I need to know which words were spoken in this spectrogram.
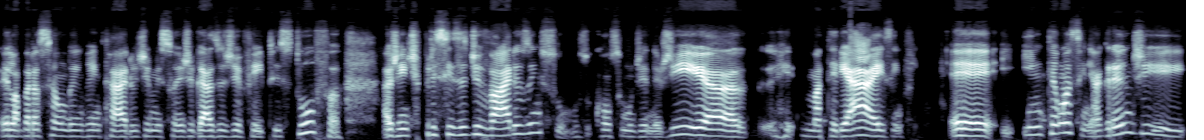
elaboração do inventário de emissões de gases de efeito estufa, a gente precisa de vários insumos, o consumo de energia, materiais, enfim. É, então, assim, a grande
